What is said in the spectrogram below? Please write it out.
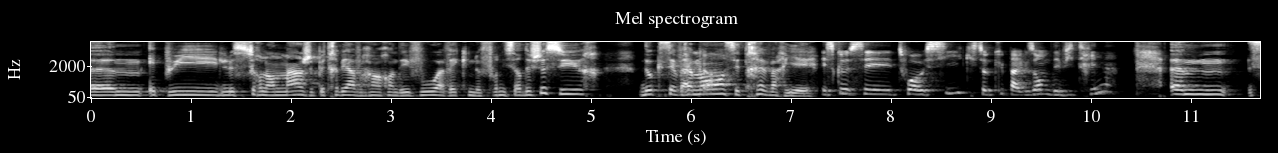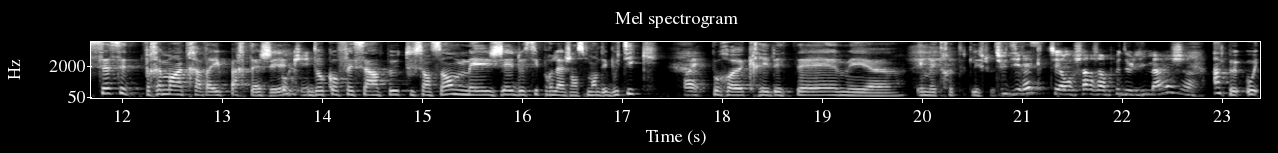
Euh, et puis le surlendemain, je peux très bien avoir un rendez-vous avec une fournisseur de chaussures. Donc c'est vraiment, c'est très varié. Est-ce que c'est toi aussi qui s'occupe par exemple des vitrines? Euh, ça, c'est vraiment un travail partagé. Donc, on fait ça un peu tous ensemble, mais j'aide aussi pour l'agencement des boutiques pour euh, créer des thèmes et, euh, et, mettre toutes les choses. Tu dirais que tu es en charge un peu de l'image? Un peu, oui,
